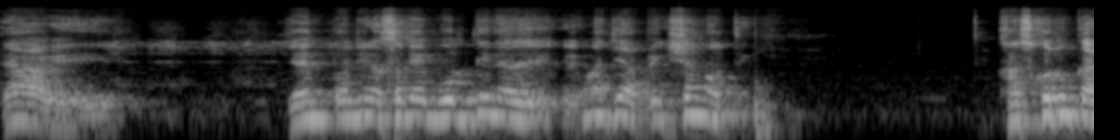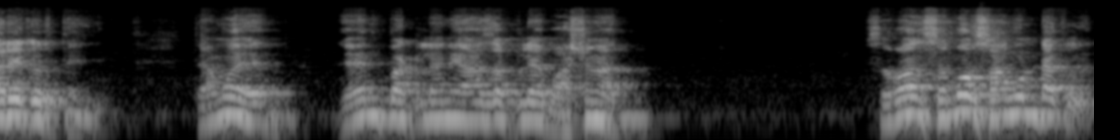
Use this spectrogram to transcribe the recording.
त्यावेळी जयंत पाटील असं काही बोलतील कोणाची अपेक्षा नव्हती. खास करून कार्यकर्ते. त्यामुळे जयंत पाटलांनी आज आपल्या भाषणात सर्वांसमोर सांगून टाकलं.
